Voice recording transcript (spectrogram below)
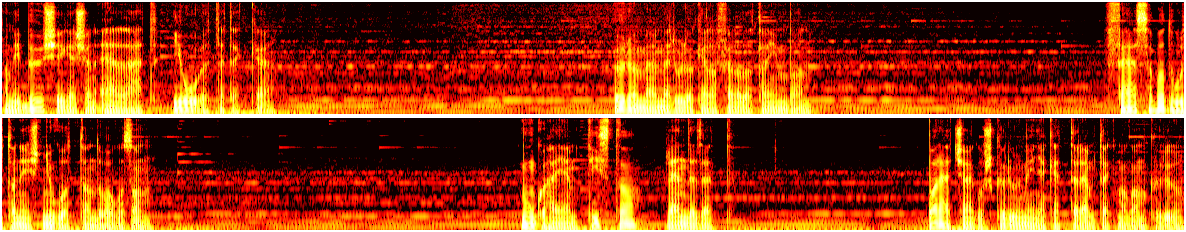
ami bőségesen ellát jó ötletekkel. Örömmel merülök el a feladataimban. Felszabadultan és nyugodtan dolgozom. Munkahelyem tiszta, rendezett. Barátságos körülményeket teremtek magam körül.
